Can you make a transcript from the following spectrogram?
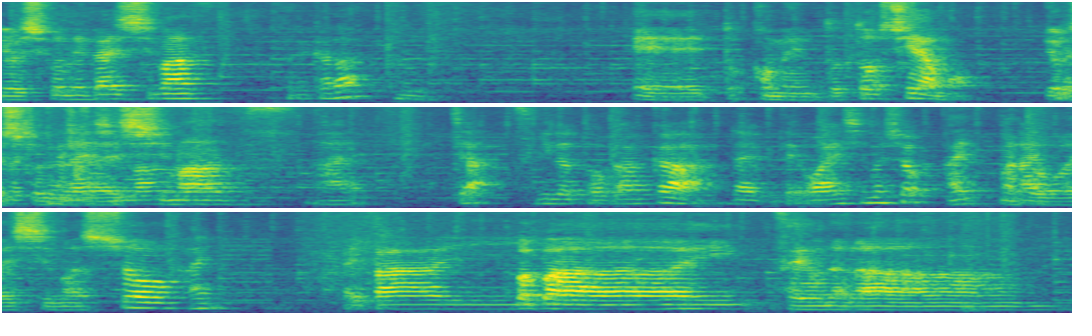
よろしくお願いします。それから、えっとコメントとシェアもよろしくお願いします。すはい、じゃあ次の動画かライブでお会いしましょう。はい。またお会いしましょう。はい。バイバイ。バイバイ。さようなら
